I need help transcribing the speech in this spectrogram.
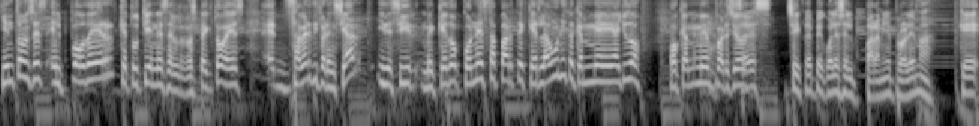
Y entonces el poder que tú tienes al respecto es eh, saber diferenciar y decir, me quedo con esta parte que es la única que a mí me ayudó o que a mí me pareció... ¿Sabes, Sí. Pepe, cuál es el para mí el problema? Que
